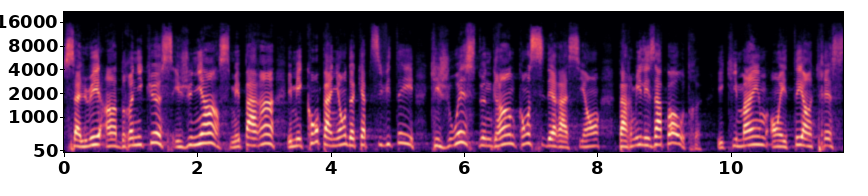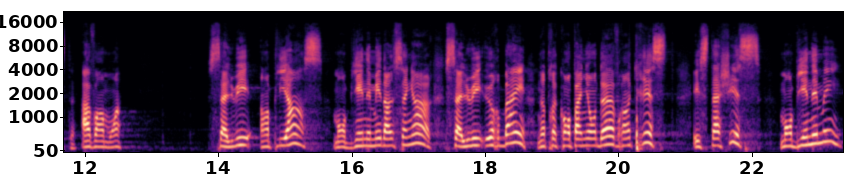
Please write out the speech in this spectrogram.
Saluez Andronicus et Junias, mes parents et mes compagnons de captivité, qui jouissent d'une grande considération parmi les apôtres et qui même ont été en Christ avant moi. Saluez Amplias, mon bien-aimé dans le Seigneur. Saluez Urbain, notre compagnon d'œuvre en Christ. Et Stachis, mon bien-aimé.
